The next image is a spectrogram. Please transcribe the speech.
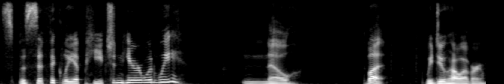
specifically a peach in here, would we? No. But we do, however,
